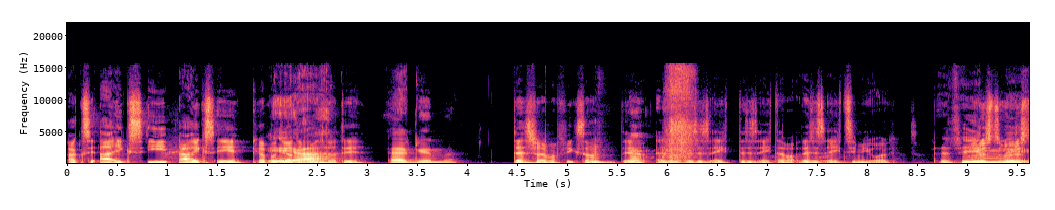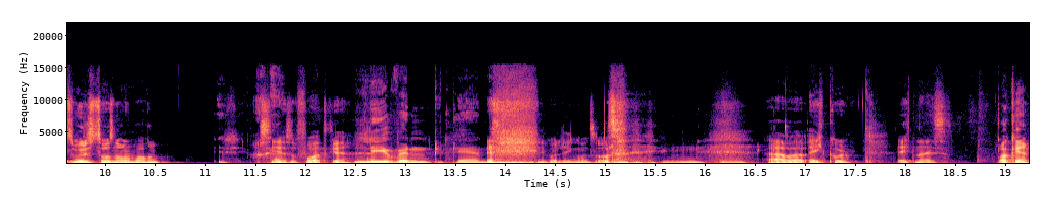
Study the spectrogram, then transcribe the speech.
Axe, AXI, AXE, körpertheater.at. Ja, genau. Das schauen wir fix an. Der, also das ist echt, das ist echt, das ist echt ziemlich arg. Würdest, ist würdest, würdest du sowas nochmal machen? Siehe sofort, gell? liebend gern. Überlegen wir uns was. Aber echt cool. Echt nice. Okay.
